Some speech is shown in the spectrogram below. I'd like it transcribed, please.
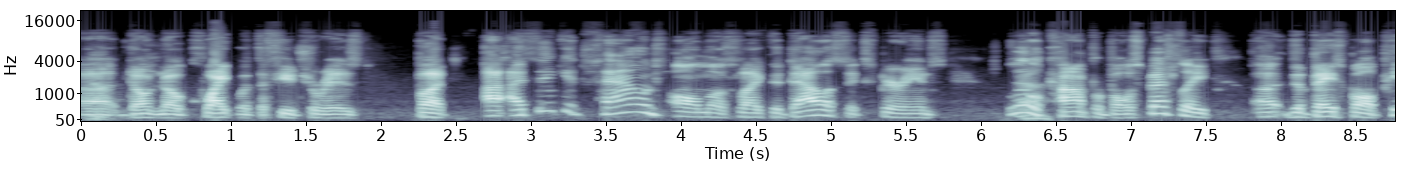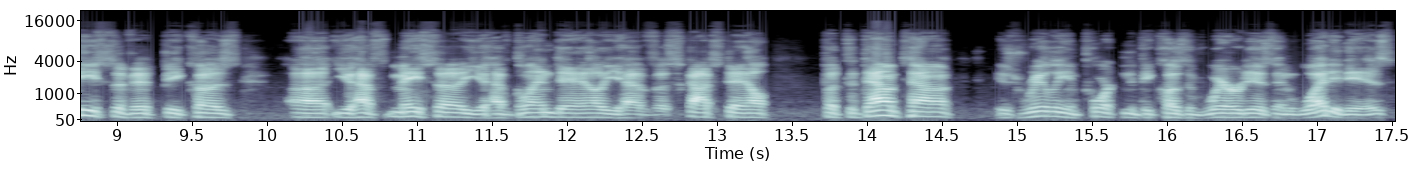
Uh, don't know quite what the future is, but I, I, think it sounds almost like the Dallas experience, a little yeah. comparable, especially uh, the baseball piece of it, because uh, you have Mesa, you have Glendale, you have Scottsdale, but the downtown is really important because of where it is and what it is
